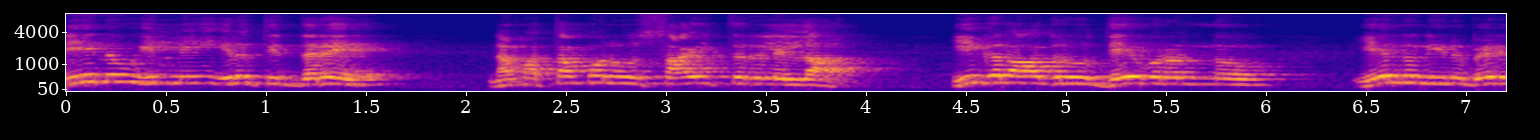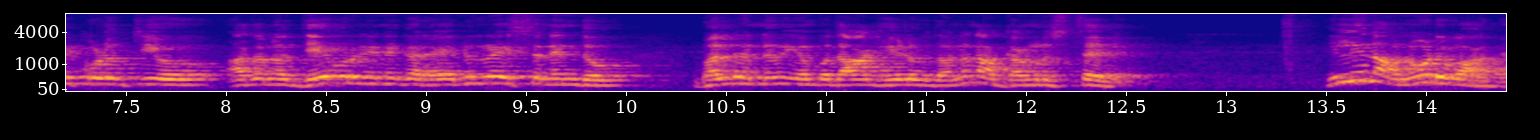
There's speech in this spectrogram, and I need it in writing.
ನೀನು ಇಲ್ಲಿ ಇರುತ್ತಿದ್ದರೆ ನಮ್ಮ ತಮ್ಮನು ಸಾಯುತ್ತಿರಲಿಲ್ಲ. ಈಗಲಾದರೂ ದೇವರನ್ನು ಏನು ನೀನು ಬೇಡಿಕೊಳ್ಳುತ್ತೀಯೋ ಅದನ್ನು ದೇವರು ನಿನಗೆ ಅನುಗ್ರಹಿಸನೆಂದು ಬಲ್ಲನು ಎಂಬುದಾಗಿ ಹೇಳುವುದನ್ನು ನಾವು ಗಮನಿಸ್ತೇವೆ ಇಲ್ಲಿ ನಾವು ನೋಡುವಾಗ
